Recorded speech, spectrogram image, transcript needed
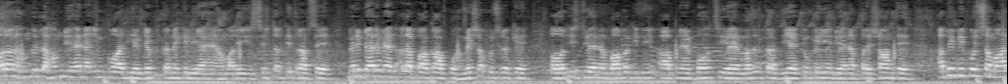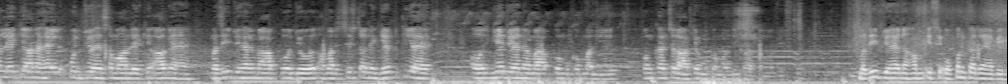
और अल्हम्दुलिल्लाह, हम जो है ना, इनको आज ये गिफ्ट करने के लिए हैं। हमारी सिस्टर की तरफ़ से, मेरी प्यारे बहन, अल्लाह पाक आपको हमेशा खुश रखे और इस जो है ना, बाबा की भी आपने बहुत सी है, मदद कर दी है, क्योंकि ये जो है ना, परेशान थे। अभी भी कुछ सामान लेके आना है, कुछ जो है सामान लेके आ गए हैं। मजीद जो है, मैं आपको जो हमारी सिस्टर ने गिफ्ट किया है, और ये जो है ना, मैं आपको मुकम्मल ये पंखा चला के मुकम्मल दिखाता हूँ। मजीद जो है ना, हम इसे ओपन कर रहे हैं अभी।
